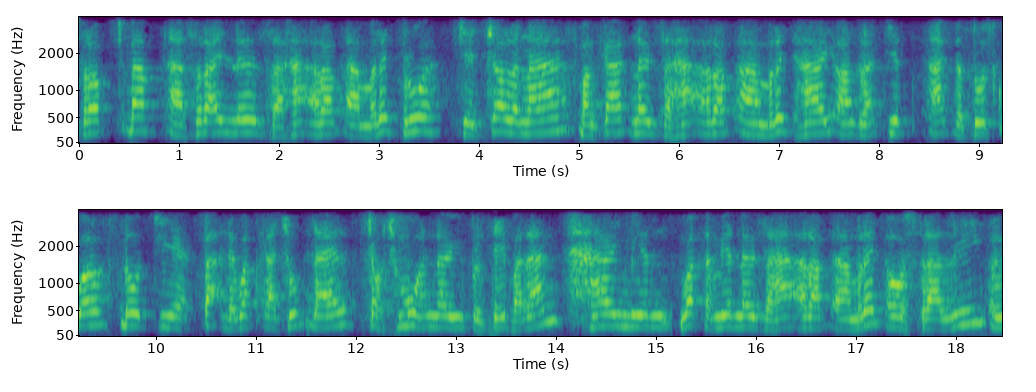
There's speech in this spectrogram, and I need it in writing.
ស្របច្បាប់អាស្រ័យលើសហរដ្ឋអាមេរិកព្រោះជាចលនាបង្កើតនៅសហរដ្ឋអាមេរិកហើយអន្តរជាតិ អាចទទួលស្គាល់ដូចជាបដិវត្តការជុកដែលចុះឈ្មោះនៅប្រទេសបារាំងហើយមានវត្តមាននៅសហរដ្ឋអាមេរិកអូស្ត្រាលីអឺ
